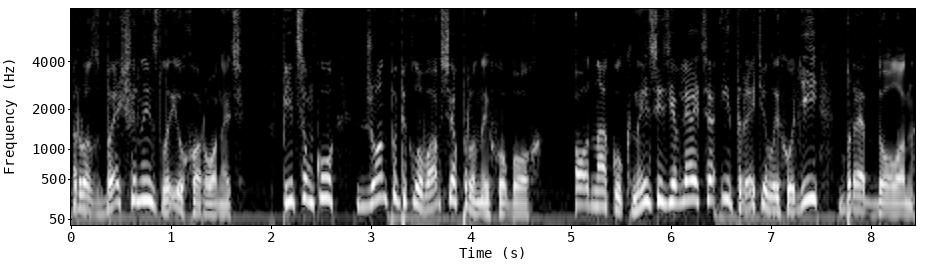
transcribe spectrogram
розбещений злий охоронець. В підсумку Джон попіклувався про них обох. Однак у книзі з'являється і третій лиходій Бред Долан,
